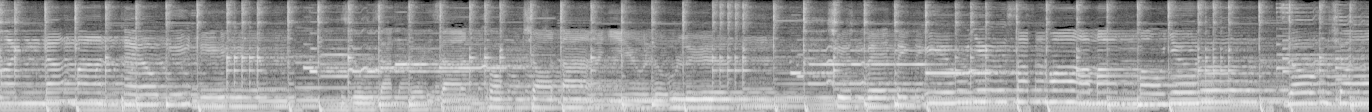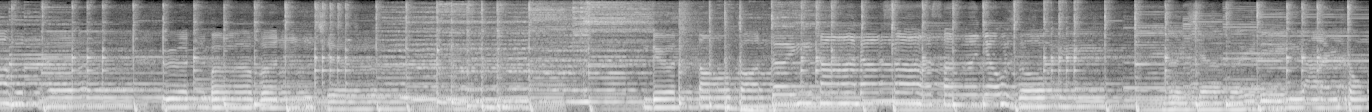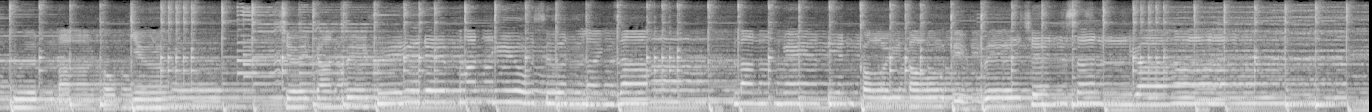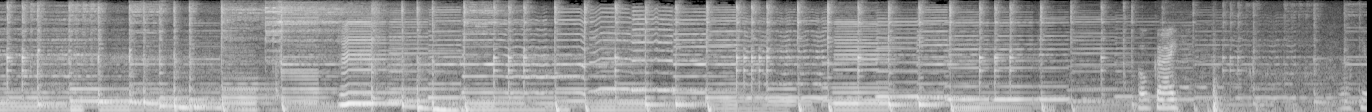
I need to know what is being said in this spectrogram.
ước mơ vẫn chờ. Đường tàu còn đây, ta đã xa xa nhau rồi. Người chờ người đi, ai không thương mà không nhớ. Trời càng về khuya coi tàu tìm về trên sân ga. Ok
